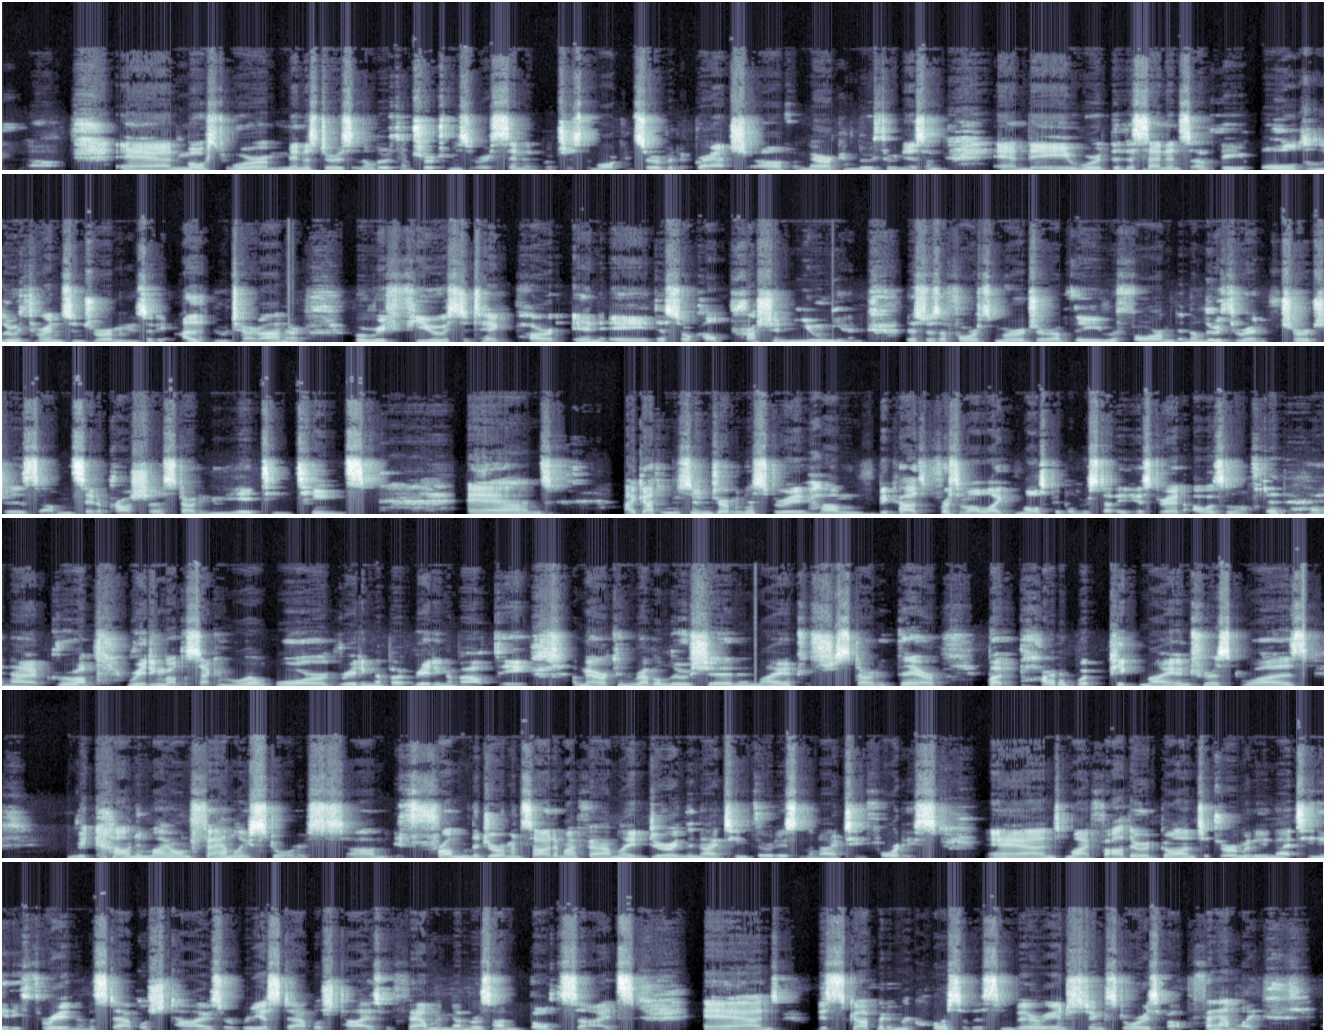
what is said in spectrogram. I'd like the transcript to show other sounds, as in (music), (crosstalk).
and most were ministers in the Lutheran Church Missouri Synod, which is the more conservative branch of American Lutheranism. And they were the descendants of the old Lutherans in Germany, so the Altlutheraner, who refused to take part in a the so-called Prussian Union. This was a forced merger of the Reformed and the Lutheran churches um, in the state of Prussia starting in the 18 teens. And I got interested in German history um, because, first of all, like most people who study history, I'd always loved it, and I grew up reading about the Second World War, reading about reading about the American Revolution, and my interest started there. But part of what piqued my interest was recounting my own family stories um, from the German side of my family during the 1930s and the 1940s. And my father had gone to Germany in 1983 and then established ties or reestablished ties with family members on both sides. And discovered in the course of this some very interesting stories about the family.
